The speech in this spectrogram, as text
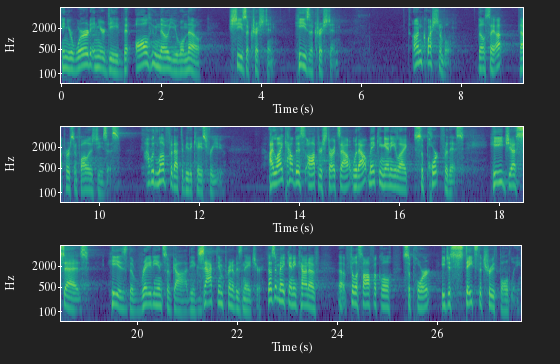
in your word and your deed that all who know you will know she's a Christian, he's a Christian. Unquestionable. They'll say, oh, that person follows Jesus. I would love for that to be the case for you. I like how this author starts out without making any like support for this. He just says he is the radiance of God, the exact imprint of his nature. Doesn't make any kind of uh, philosophical support. He just states the truth boldly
